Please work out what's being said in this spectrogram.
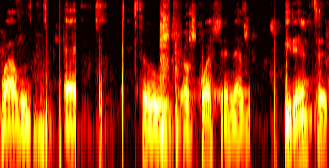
why would you ask to a question that's feed into it?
